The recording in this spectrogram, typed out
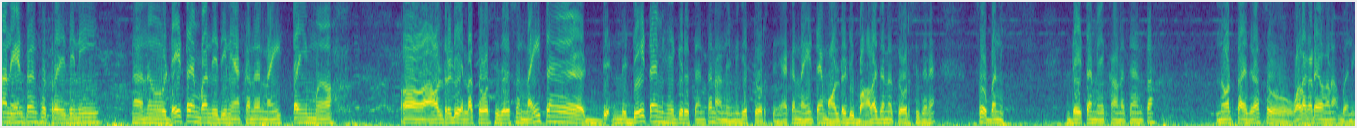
ನಾನು ಎಂಟ್ರೆನ್ಸ್ ಹತ್ರ ಇದ್ದೀನಿ. ನಾನು ಡೇ ಟೈಮ್ ಬಂದಿದ್ದೀನಿ, ಯಾಕಂದರೆ ನೈಟ್ ಟೈಮ್ ಆಲ್ರೆಡಿ ಎಲ್ಲ ತೋರಿಸಿದೆ ಸೊ ನೈಟ್ ಡೇ ಟೈಮ್ ಹೇಗಿರುತ್ತೆ ಅಂತ ನಾನು ನಿಮಗೆ ತೋರಿಸ್ತೀನಿ. ಯಾಕಂದ್ರೆ ನೈಟ್ ಟೈಮ್ ಆಲ್ರೆಡಿ ಭಾಳ ಜನ ತೋರಿಸಿದ್ದಾರೆ. ಸೊ ಬನ್ನಿ. ಡೇ ಟೈಮ್ ಹೇಗೆ ಕಾಣುತ್ತೆ ಅಂತ ನೋಡ್ತಾ ಇದ್ದೀರಾ. ಸೊ ಒಳಗಡೆ ಹೋಗೋಣ ಬನ್ನಿ.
